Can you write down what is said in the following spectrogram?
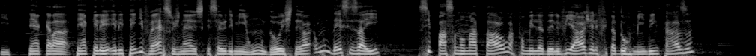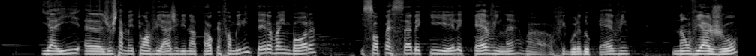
que tem aquela. Tem aquele. Ele tem diversos, né? Esqueceram de mim, um, dois, tem, um desses aí se passa no Natal, a família dele viaja, ele fica dormindo em casa. E aí é justamente uma viagem de Natal que a família inteira vai embora e só percebe que ele, Kevin, né, a figura do Kevin, não viajou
